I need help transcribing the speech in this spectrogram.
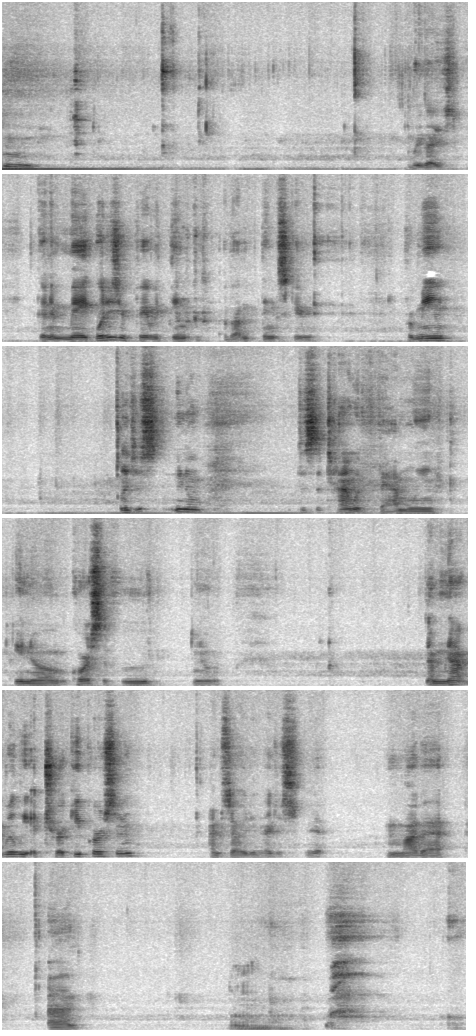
Mm. What are you guys gonna make? What is your favorite thing about Thanksgiving? For me, it's just you know, just the time with family. You know, of course, the food. You know, I'm not really a turkey person. I'm sorry, did I just spit? My bad. Um. Oh,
